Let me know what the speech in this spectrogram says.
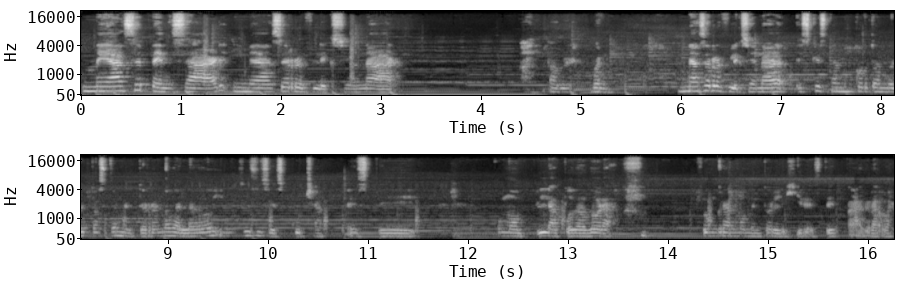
me hace pensar y me hace reflexionar. A ver, bueno, me hace reflexionar. Es que están cortando el pasto en el terreno de al lado y no sé si se escucha, este, como la podadora. Fue un gran momento elegir este para grabar.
